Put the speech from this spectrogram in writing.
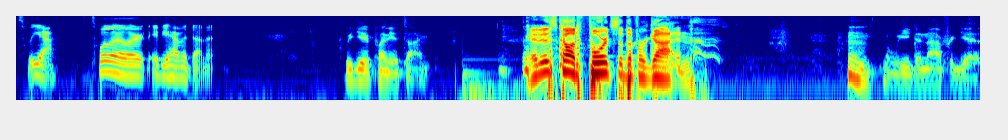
So yeah, spoiler alert if you haven't done it. We gave plenty of time. It is called Forts of the Forgotten. we did not forget.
